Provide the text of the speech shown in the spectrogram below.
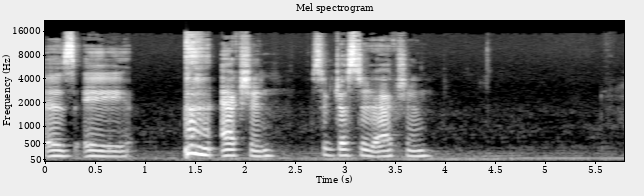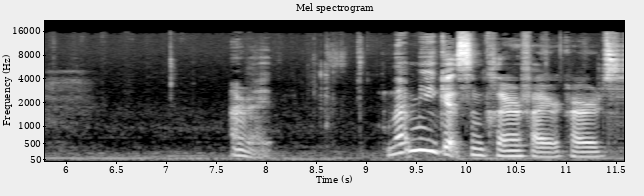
as a action, suggested action. All right. Let me get some clarifier cards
